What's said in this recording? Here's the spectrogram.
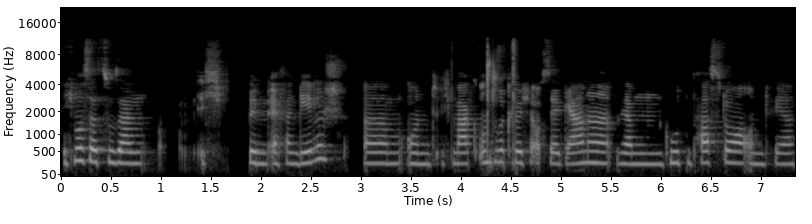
ich muss dazu sagen, ich bin evangelisch ähm, und ich mag unsere Kirche auch sehr gerne. Wir haben einen guten Pastor und wir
